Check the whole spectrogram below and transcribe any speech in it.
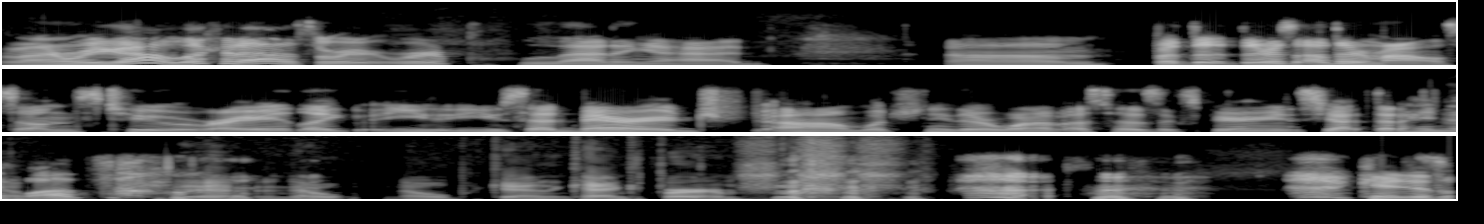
there we go. Look at us. We're we're planning ahead. Um, but th- there's other milestones too, right? Like you you said marriage, um, which neither one of us has experienced yet that I know of. yeah, nope, nope, can't can't confirm. okay, just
